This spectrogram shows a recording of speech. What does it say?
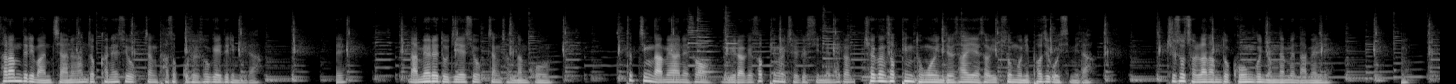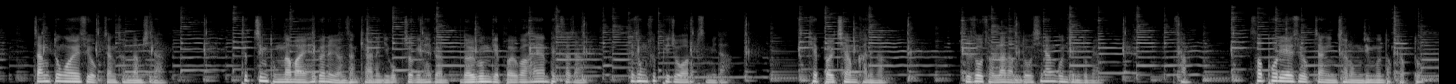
사람들이 많지 않은 한적한 해수욕장 다섯 곳을 소개해드립니다. 네. 남열의 도지 해수욕장 전남 고흥 특징 남해안에서 유일하게 서핑을 즐길 수 있는 해변 최근 서핑 동호인들 사이에서 입소문이 퍼지고 있습니다. 주소 전라남도 고흥군 영남면 남해리 짱뚱어 해수욕장 전남 신안 특징 동남아의 해변을 연상케 하는 이국적인 해변 넓은 갯벌과 하얀 백사장 해송 숲이 조화롭습니다. 갯벌 체험 가능함 주소 전라남도 신안군 진도면 3. 서포리 해수욕장 인천 옹진군 덕적도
